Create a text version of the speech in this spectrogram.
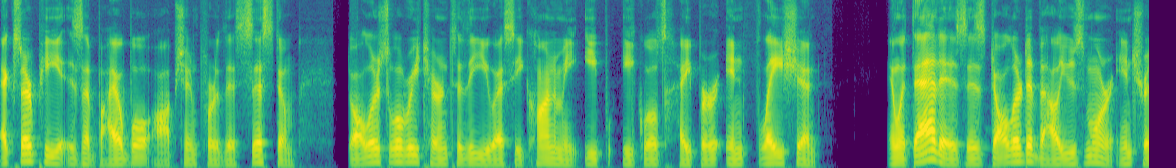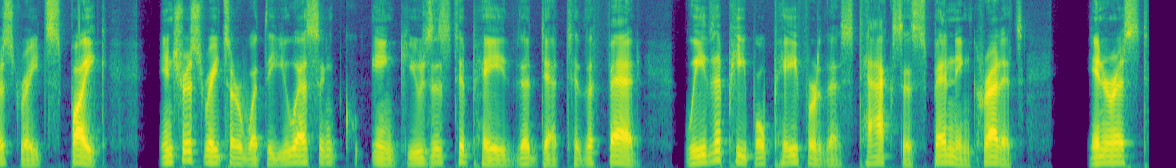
XRP is a viable option for this system. Dollars will return to the US economy e- equals hyperinflation. And what that is, is dollar devalues more, interest rates spike. Interest rates are what the US Inc. uses to pay the debt to the Fed. We, the people, pay for this taxes, spending, credits, interest,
